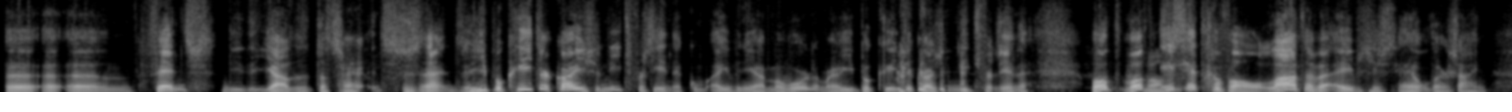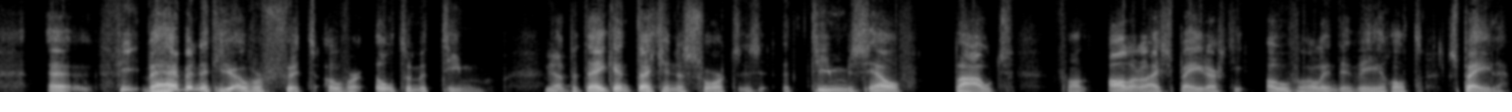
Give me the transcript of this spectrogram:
eh, eh, ehm, fans, die, ja, dat, dat zijn, ze zijn, hypocrieter kan je ze niet verzinnen. Kom even niet uit mijn woorden, maar hypocrieter kan je ze niet verzinnen. Want wat Want? is het geval? Laten we eventjes helder zijn. Eh, we hebben het hier over FUT, over Ultimate Team. Ja. Dat betekent dat je een soort team zelf bouwt van allerlei spelers die overal in de wereld spelen.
